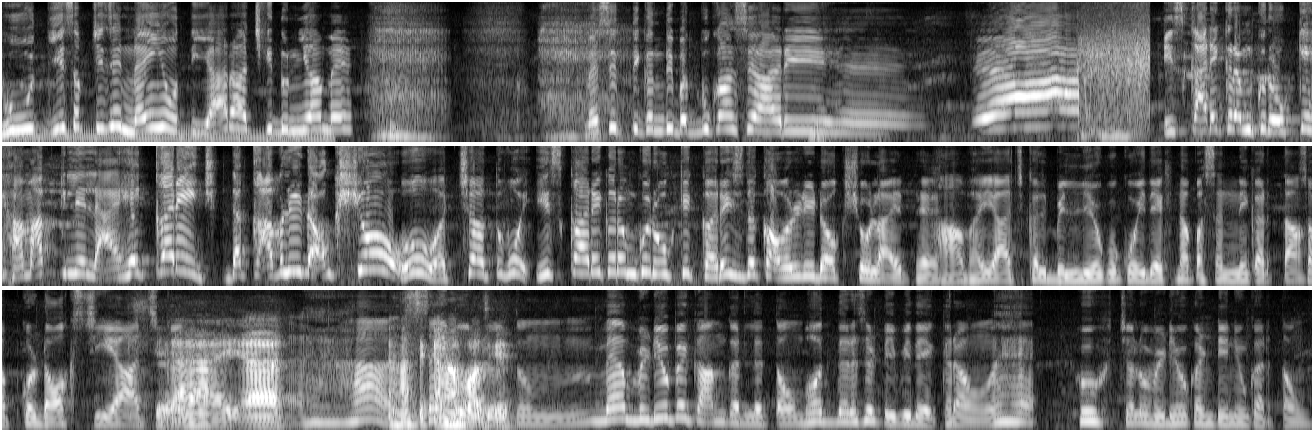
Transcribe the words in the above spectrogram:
भूत ये सब चीज़ें नहीं होती यार आज की दुनिया में। वैसे इतनी गंदी बदबू कहाँ से आ रही है? इस कार्यक्रम को रोक के हम आपके लिए लाए हैं courage the cowardly dog show. Oh अच्छा तो वो इस कार्यक्रम को रोक के courage the cowardly dog show लाए थे। हाँ भाई आजकल बिल्लियों को कोई देखना पसंद नहीं करता। सबको डॉग्स चाहिए आजकल। हाँ कहाँ से सही बोल रहे हो तुम। मैं वीडियो पे काम कर लेता हूँ बहुत देर से टीवी देख रहा हूँ। चलो वीडियो कंटिन्यू करता हूँ।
